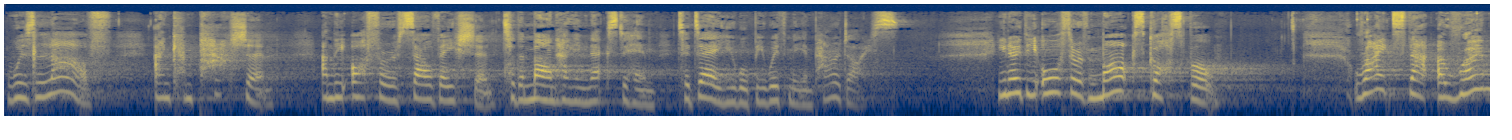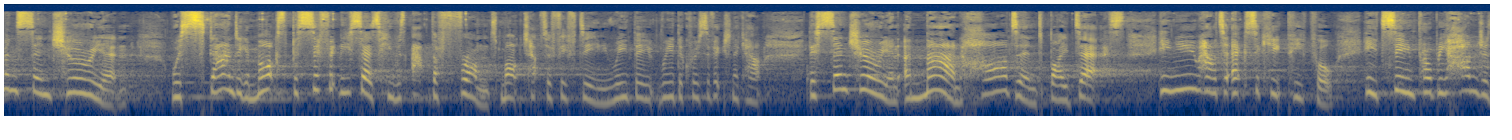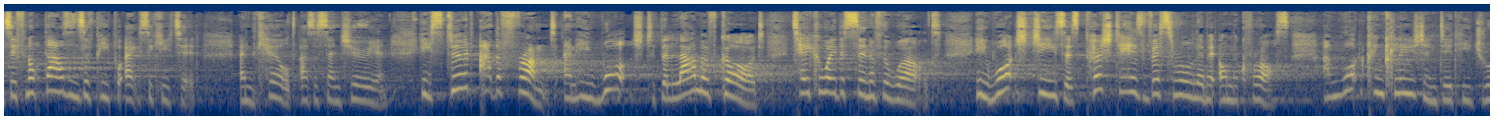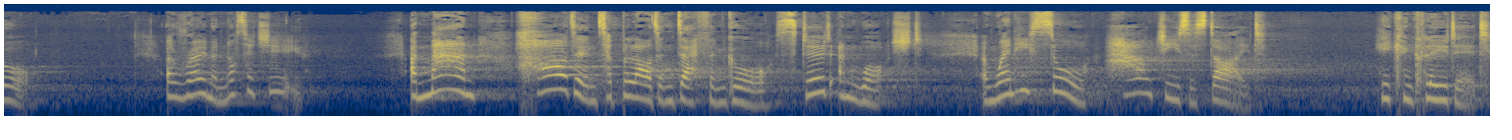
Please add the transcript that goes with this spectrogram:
was love and compassion and the offer of salvation to the man hanging next to him. Today you will be with me in paradise. You know, the author of Mark's Gospel writes that a Roman centurion was standing, and Mark specifically says he was at the front, Mark chapter 15. Read the, read the crucifixion account. This centurion, a man hardened by death, he knew how to execute people. He'd seen probably hundreds, if not thousands, of people executed and killed as a centurion. He stood at the front and he watched the Lamb of God take away the sin of the world. He watched Jesus pushed to his visceral limit on the cross. And what conclusion did he draw? A Roman, not a Jew. A man hardened to blood and death and gore stood and watched. And when he saw how Jesus died, he concluded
